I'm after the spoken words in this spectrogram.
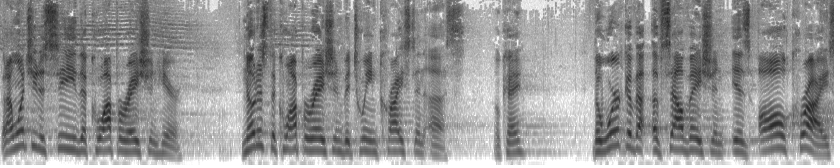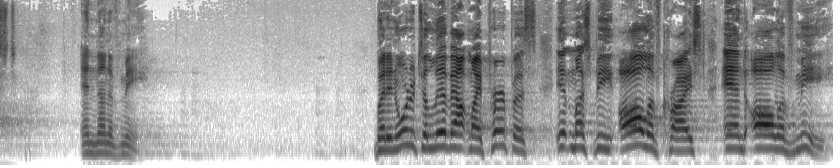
But I want you to see the cooperation here. Notice the cooperation between Christ and us, okay? The work of, of salvation is all Christ and none of me. But in order to live out my purpose, it must be all of Christ and all of me.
